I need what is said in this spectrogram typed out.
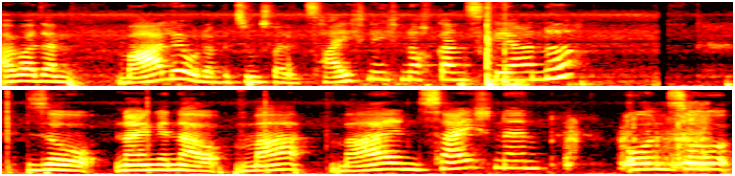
Aber dann male oder beziehungsweise zeichne ich noch ganz gerne. So, nein, genau. Ma malen, zeichnen Und so,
